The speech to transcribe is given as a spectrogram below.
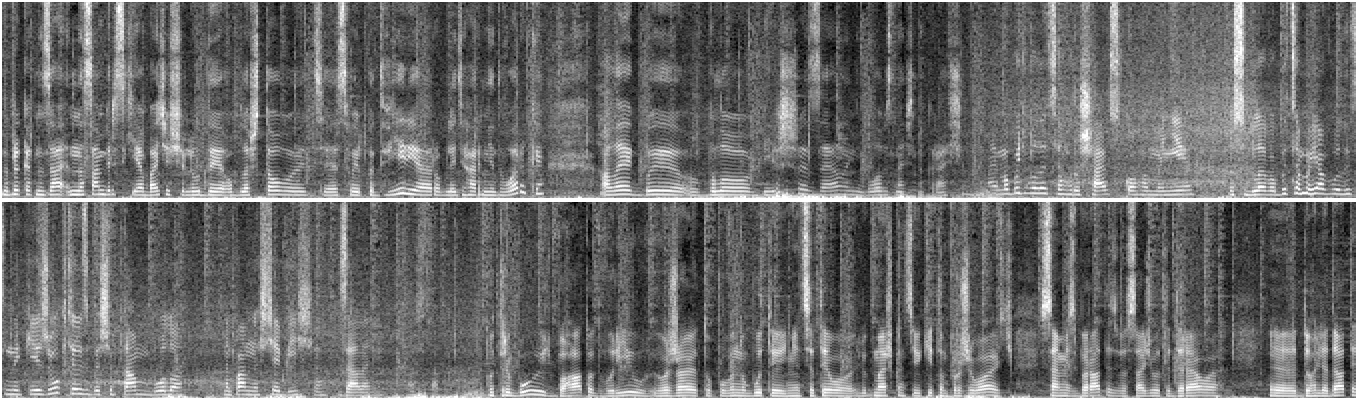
наприклад, на Самбірській я бачу, що люди облаштовують е, свої подвір'я, роблять гарні дворики. Але якби було більше зелені, було б значно краще. А мабуть, вулиця Грушевського мені особливо, бо це моя вулиця, на якій живу. Хотілося б, щоб там було, напевно, ще більше зелені. Потребують багато дворів. Вважаю, то повинна бути ініціатива мешканців, які там проживають, самі збиратись, висаджувати дерева, е, доглядати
